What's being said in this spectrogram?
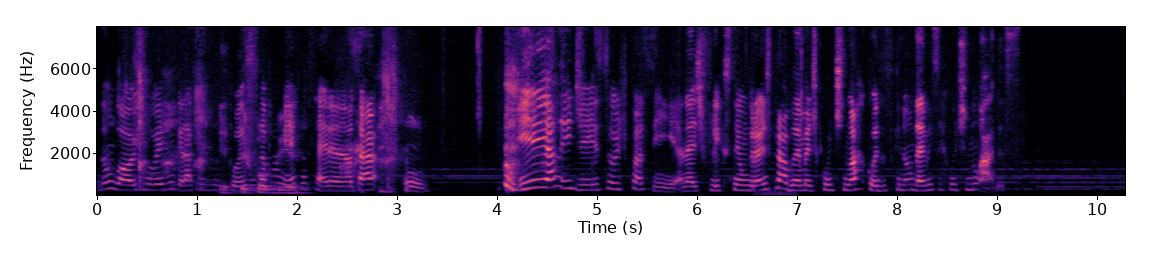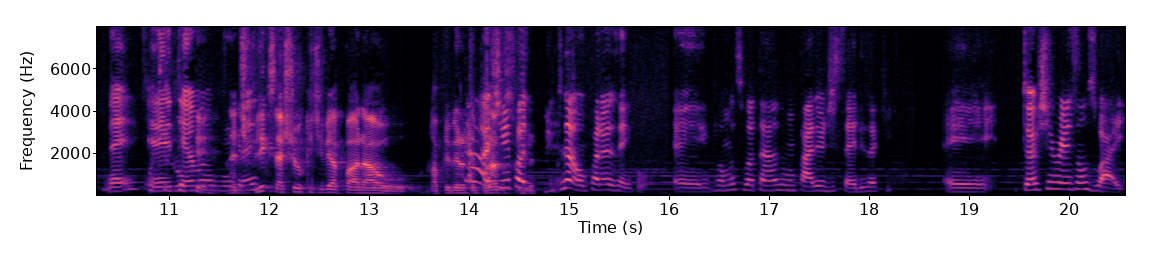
não gosto, não vejo graça nessas E coisas, então pra mim essa série é nota 1. E além disso, tipo assim, a Netflix tem um grande problema de continuar coisas que não devem ser continuadas. Né? Ele Continua tem um, um grande Netflix achou que devia parar o, na primeira Eu temporada? pode-? Não, por exemplo, é, vamos botar num páreo de séries aqui. É, 30 Reasons Why.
